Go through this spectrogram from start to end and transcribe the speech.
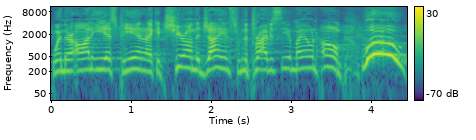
when they're on ESPN and I can cheer on the Giants from the privacy of my own home. Woo!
